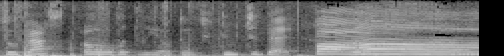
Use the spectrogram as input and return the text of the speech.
So that's all what we are going to do today. Bye. Bye.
